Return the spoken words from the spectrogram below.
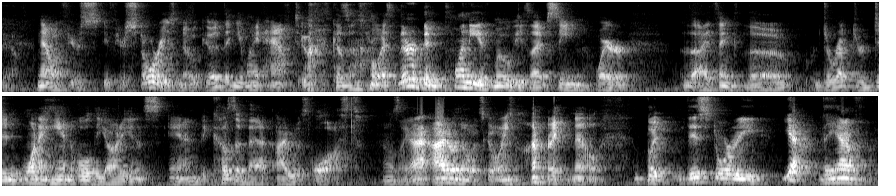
Yeah. Now, if your if your story's no good, then you might have to, because otherwise, there have been plenty of movies I've seen where the, I think the director didn't want to handhold the audience, and because of that, I was lost. I was like, I, I don't know what's going on right now. But this story, yeah, they have.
